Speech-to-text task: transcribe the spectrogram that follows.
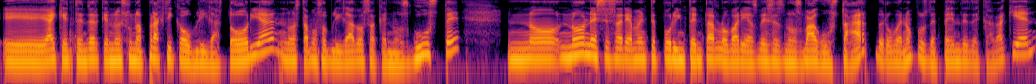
eh, hay que entender que no es una práctica obligatoria, no estamos obligados a que nos guste, no, no necesariamente por intentarlo varias veces nos va a gustar, pero bueno, pues depende de cada quien.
